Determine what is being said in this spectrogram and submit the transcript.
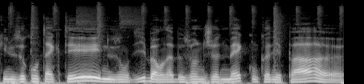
qu'ils nous ont contactés et nous ont dit bah, on a besoin de jeunes mecs qu'on connaît pas, euh,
